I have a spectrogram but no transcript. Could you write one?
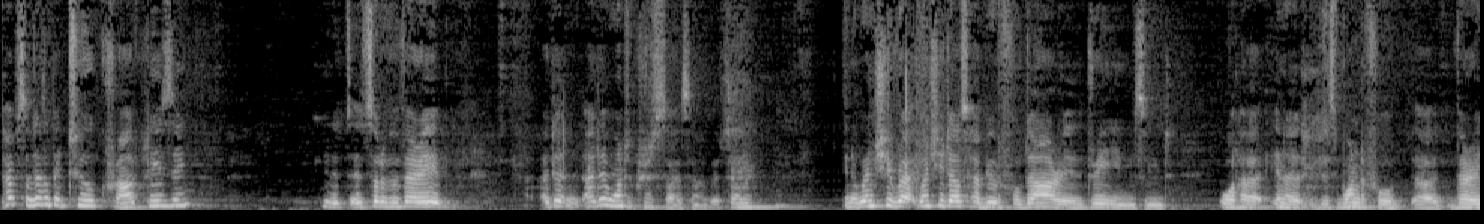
perhaps a little bit too crowd pleasing. You know, it's sort of a very I don't I don't want to criticize her, but um, you know when she when she does her beautiful diary dreams and all her inner this wonderful, uh, very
